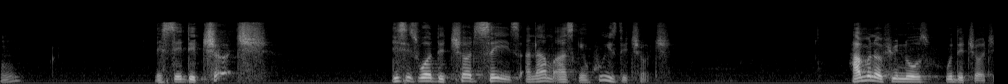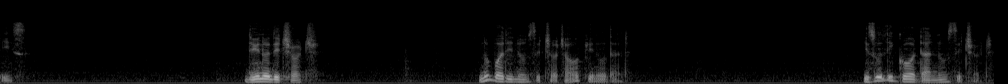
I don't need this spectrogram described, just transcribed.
Hmm? They say the church. This is what the church says, and I'm asking, who is the church? How many of you knows who the church is? Do you know the church? Nobody knows the church. I hope you know that. It's only God that knows the church.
